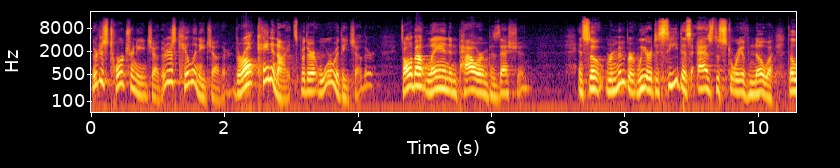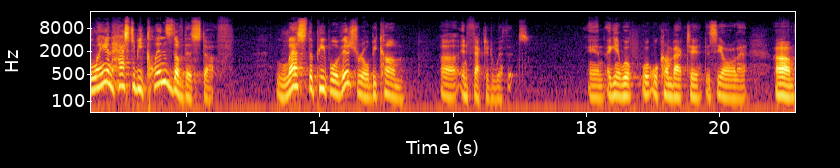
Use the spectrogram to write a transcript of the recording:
They're just torturing each other, they're just killing each other. They're all Canaanites, but they're at war with each other. It's all about land and power and possession. And so remember, we are to see this as the story of Noah. The land has to be cleansed of this stuff, lest the people of Israel become uh, infected with it. And again, we'll, we'll come back to, to see all of that. Um,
